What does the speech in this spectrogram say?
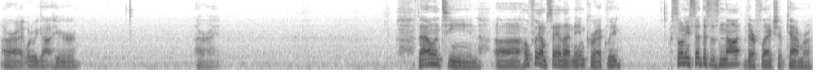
All right, what do we got here? All right. Valentine. Uh, hopefully, I'm saying that name correctly. Sony said this is not their flagship camera.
